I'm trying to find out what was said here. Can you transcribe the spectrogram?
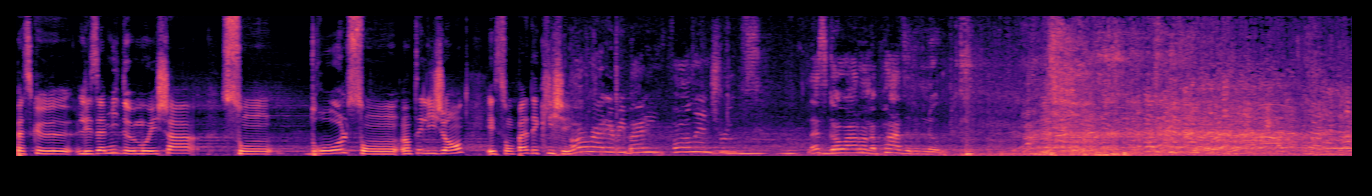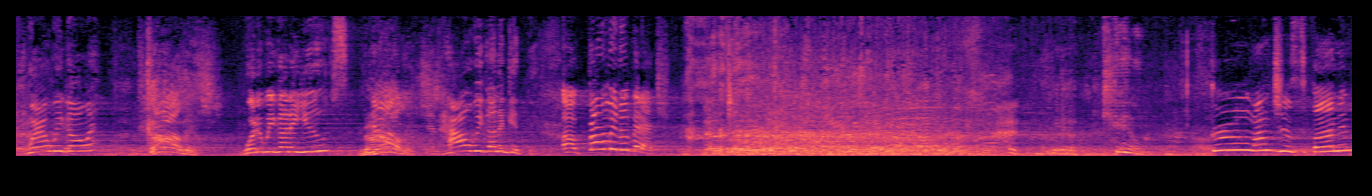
Parce que les amies de Moesha sont drôles, sont intelligentes et sont pas des clichés. All right, everybody, fall in, troops. Let's go out on a positive note. Where are we going? College. What are we gonna use? Knowledge. And how are we gonna get there? Affirmative action. Kim. Girl, I'm just funning.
